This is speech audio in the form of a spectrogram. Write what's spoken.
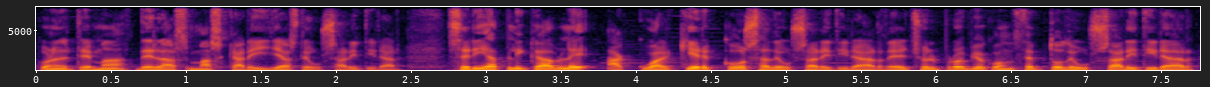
con el tema de las mascarillas de usar y tirar. Sería aplicable a cualquier cosa de usar y tirar. De hecho, el propio concepto de usar y tirar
